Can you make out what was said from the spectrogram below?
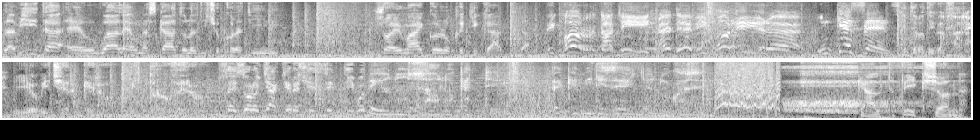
La vita è uguale a una scatola di cioccolatini. Non sai mai quello che ti capita. Ricordati che devi morire! In che senso? Che te lo a fare? Io vi cercherò, vi troverò. Sei solo chiacchiere istintivo. Io non sono cattivo, è che mi disegnano così. Cult Fiction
